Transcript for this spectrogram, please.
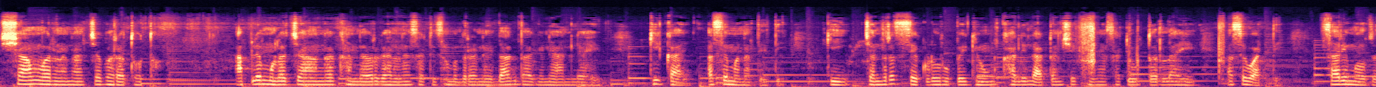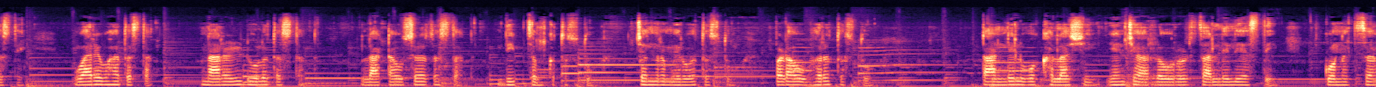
श्याम वर्णनाच्या भरात होता. आपल्या मुलाच्या अंगा खांद्यावर घालण्यासाठी समुद्राने दागदागिने आणले आहेत. की काय? असे मनात येते की चंद्रच शेकडो रुपये घेऊन खाली लाटांशी खेळण्यासाठी उतरला आहे असे वाटते. सारी मौज असते. वारे वाहत असतात. नारळी डोलत असतात. लाटा उसळत असतात. दीप चमकत असतो. चंद्र मिरवत असतो. पडाव भरत असतो. तांडेल व खलाशी यांची आरडाओरड चाललेली असते. कोणाचा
